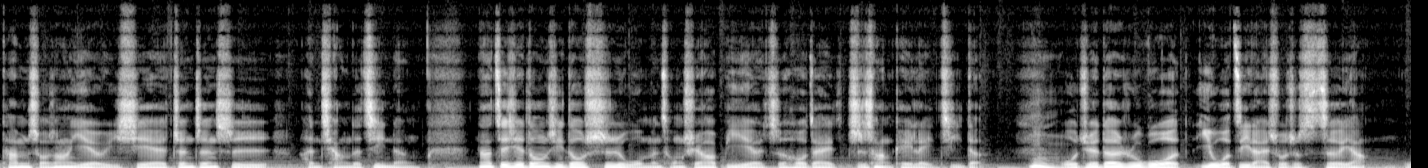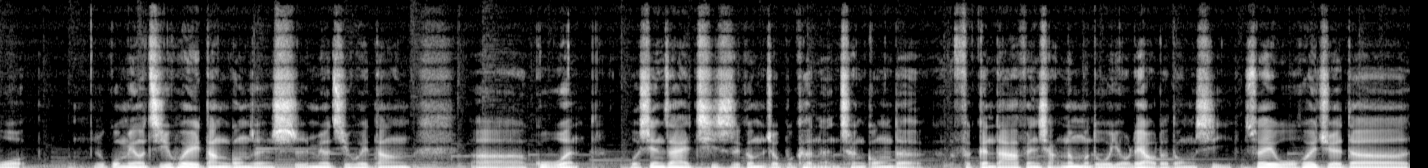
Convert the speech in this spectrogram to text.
他们手上也有一些真正是很强的技能。那这些东西都是我们从学校毕业之后在职场可以累积的。嗯，我觉得如果以我自己来说就是这样，我如果没有机会当工程师，没有机会当呃顾问，我现在其实根本就不可能成功的。跟大家分享那么多有料的东西，所以我会觉得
